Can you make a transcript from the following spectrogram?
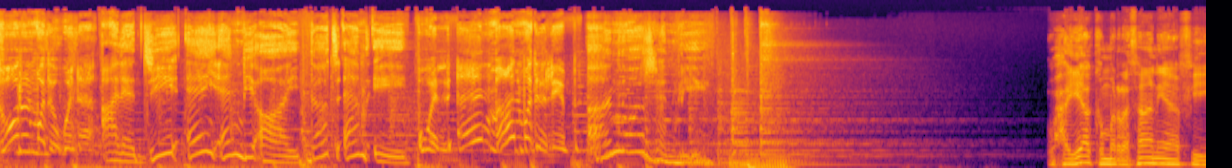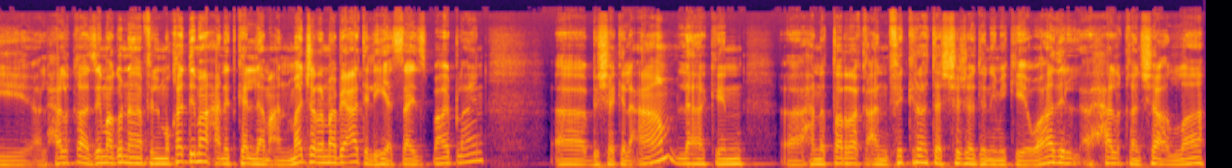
زور المدونة. على gambi.me والآن مع المدرب. أنور جنبي. وحياكم مرة ثانية في الحلقة. زي ما قلنا في المقدمة حنتكلم عن مجرى المبيعات اللي هي ال sales pipeline بشكل عام. لكن آه حنتطرق عن فكرة الشجرة الديناميكية. وهذه الحلقة إن شاء الله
